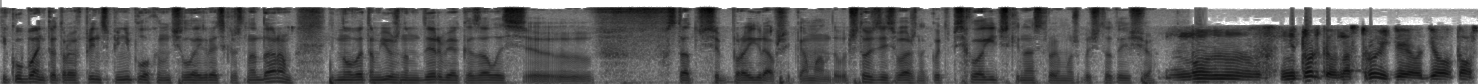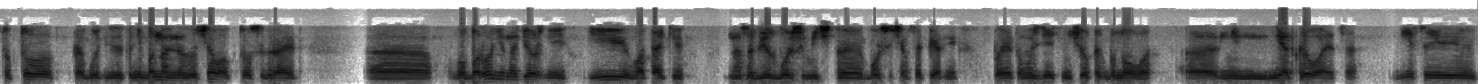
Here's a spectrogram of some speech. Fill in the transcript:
и Кубань, которая, в принципе, неплохо начала играть с Краснодаром, но в этом южном дерби оказалась э, в в статусе проигравшей команды. Вот что здесь важно? Какой-то психологический настрой, может быть, что-то еще? Ну, не только в настрое дело. Дело в том, что кто, как бы это не банально звучало, кто сыграет э, в обороне надежней и в атаке забьет больше, мечта, больше, чем соперник. Поэтому здесь ничего как бы нового э, не, не открывается. Если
